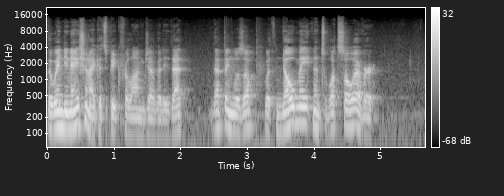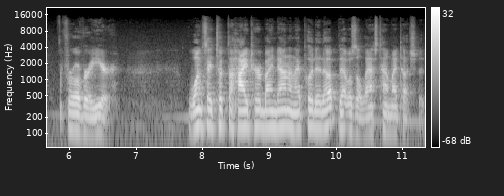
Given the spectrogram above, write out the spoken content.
The Windy Nation, I could speak for longevity. That that thing was up with no maintenance whatsoever for over a year. Once I took the high turbine down and I put it up, that was the last time I touched it.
